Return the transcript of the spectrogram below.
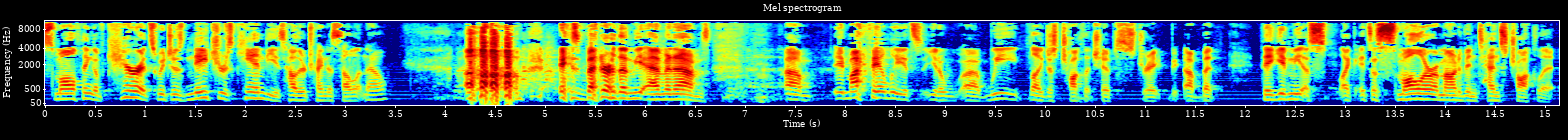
Small thing of carrots, which is nature's candy, is how they're trying to sell it now, um, is better than the M and M's. Um, in my family, it's you know uh, we like just chocolate chips straight, uh, but they give me a like it's a smaller amount of intense chocolate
